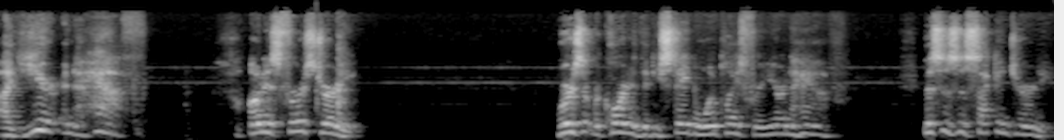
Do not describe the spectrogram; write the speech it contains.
A year and a half on his first journey. Where is it recorded that he stayed in one place for a year and a half? This is the second journey.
